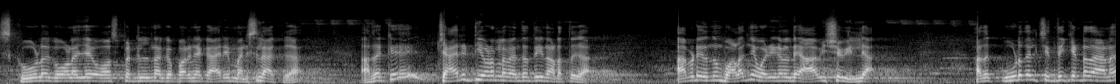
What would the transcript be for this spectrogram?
സ്കൂൾ കോളേജ് ഹോസ്പിറ്റൽ എന്നൊക്കെ പറഞ്ഞ കാര്യം മനസ്സിലാക്കുക. അതൊക്കെ ചാരിറ്റിയോടുള്ള ബന്ധത്തിൽ നടത്തുക. അവിടെയൊന്നും വളഞ്ഞ വഴികളുടെ ആവശ്യമില്ല. അത് കൂടുതൽ ചിന്തിക്കേണ്ടതാണ്.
